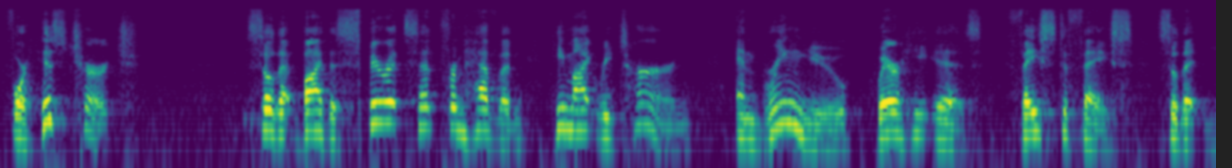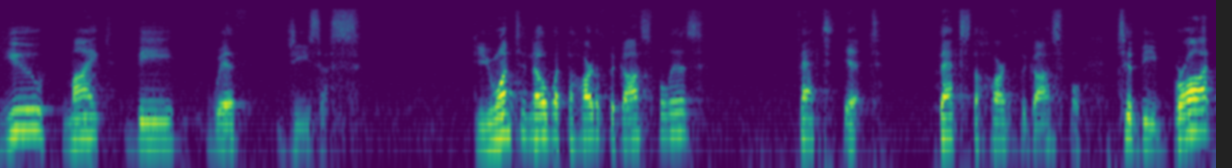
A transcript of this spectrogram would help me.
for his church so that by the Spirit sent from heaven, he might return and bring you where he is, face to face, so that you might be with Jesus. Do you want to know what the heart of the gospel is? That's it. That's the heart of the gospel. To be brought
